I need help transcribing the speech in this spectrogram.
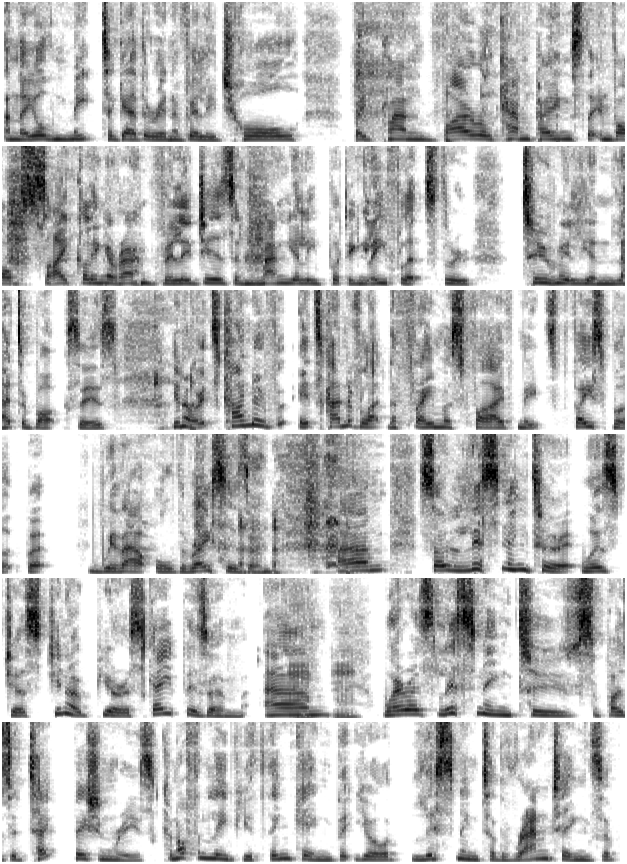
and they all meet together in a village hall. They plan viral campaigns that involve cycling around villages and manually putting leaflets through two million letterboxes. You know, it's kind of it's kind of like the famous five meets Facebook, but without all the racism. um, so listening to it was just, you know, pure escapism. Um, mm-hmm. Whereas listening to supposed tech visionaries can often leave you thinking that you're listening to the rantings of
